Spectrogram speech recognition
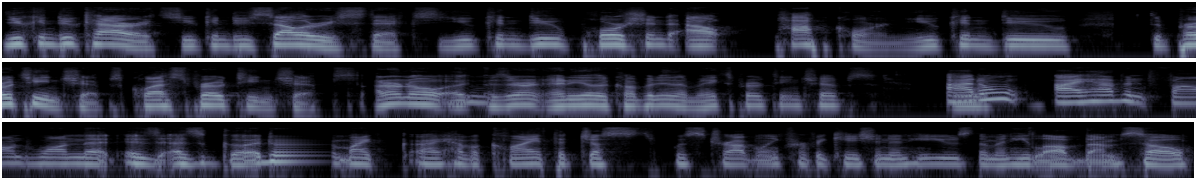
You can do carrots. You can do celery sticks. You can do portioned out popcorn. You can do the protein chips, Quest protein chips. I don't know. Uh, mm-hmm. Is there any other company that makes protein chips? I don't. I haven't found one that is as good. My I have a client that just was traveling for vacation and he used them and he loved them. So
